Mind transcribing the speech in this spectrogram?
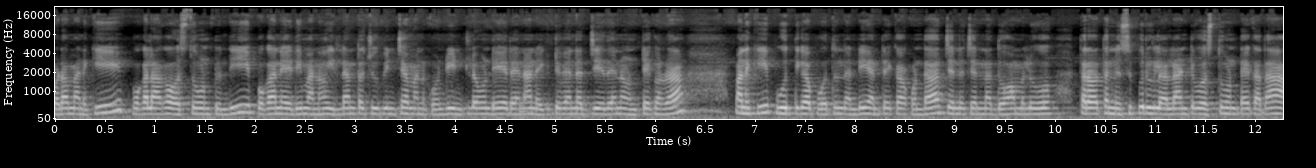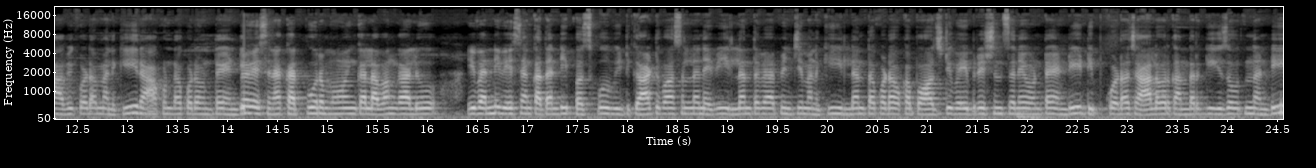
కూడా మనకి పొగలాగా వస్తూ ఉంటుంది. ఈ పొగ అనేది మనం ఇల్లంతా చూపించామనుకోండి ఇంట్లో ఉండే ఏదైనా నెగిటివ్ ఎనర్జీ ఏదైనా ఉంటే కూడా మనకి పూర్తిగా పోతుందండి. అంతేకాకుండా చిన్న చిన్న దోమలు తర్వాత నుసిపురుగులు అలాంటివి వస్తూ ఉంటాయి కదా అవి కూడా మనకి రాకుండా కూడా ఉంటాయండి. వేసిన కర్పూరము ఇంకా లవంగాలు ఇవన్నీ వేసాం కదండి. పసుపు వీటి ఘాటు వాసనలు అనేవి ఇల్లంతా వ్యాపించి మనకి ఇల్లంతా కూడా ఒక పాజిటివ్ వైబ్రేషన్స్ అనేవి ఉంటాయండి. టిప్ కూడా చాలా వరకు అందరికీ యూజ్ అవుతుందండి.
